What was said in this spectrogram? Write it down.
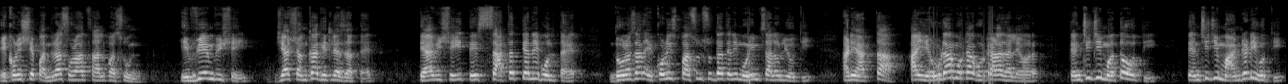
एकोणीसशे पंधरा सोळा सालपासून ई व्ही एमविषयी ज्या शंका घेतल्या जात आहेत त्याविषयी ते सातत्याने बोलत आहेत दोन हजार एकोणीसपासून सुद्धा त्यांनी मोहीम चालवली होती आणि आता हा एवढा मोठा घोटाळा झाल्यावर त्यांची जी मतं होती त्यांची जी मांडणी होती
